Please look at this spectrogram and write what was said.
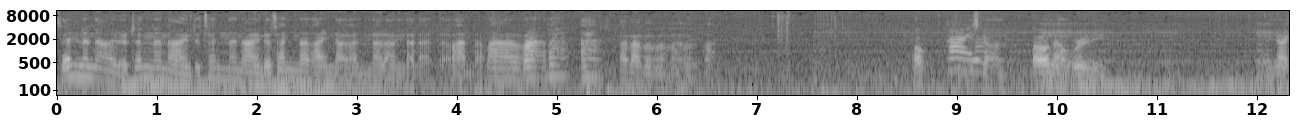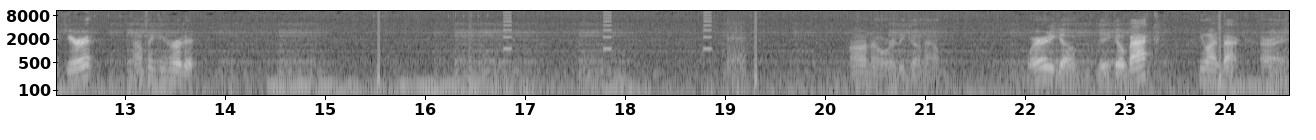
10 to 9 to 10 to 9 to 10 to 9 to 10 to 9 to 9 to 9 to 9 Oh, he's gone. Oh no, where is he? Did you not hear it? I don't think you heard it. Oh no, where'd he go now? Where'd he go? Did he go back? He went back. Alright.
